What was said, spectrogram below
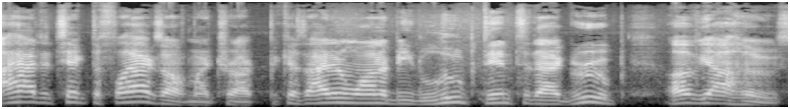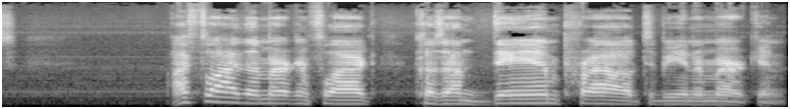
I had to take the flags off my truck because I didn't want to be looped into that group of yahoos. I fly the American flag because I'm damn proud to be an American.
